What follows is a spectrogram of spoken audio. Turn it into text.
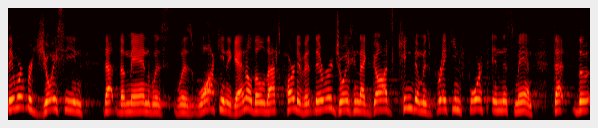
They weren't rejoicing that the man was, was walking again, although that's part of it. They're rejoicing that God's kingdom is breaking forth in this man, that the,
